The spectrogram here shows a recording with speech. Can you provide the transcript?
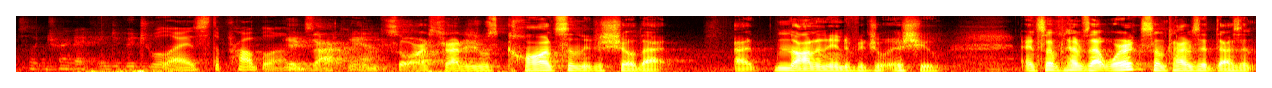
It's like trying to individualize the problem. Exactly. And so our strategy was constantly to show that uh, not an individual issue. And sometimes that works, sometimes it doesn't.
